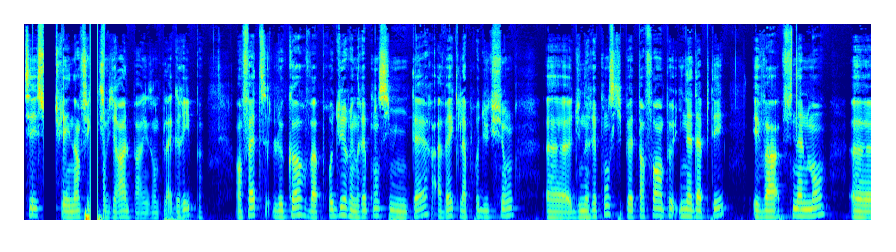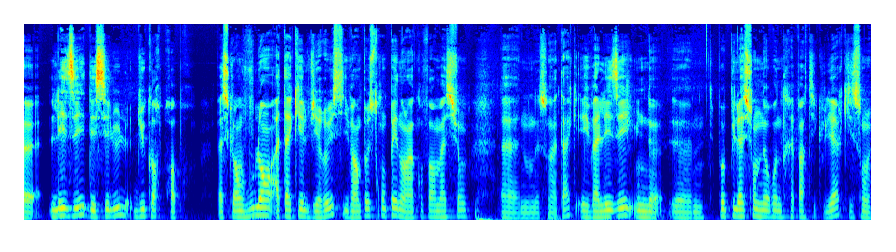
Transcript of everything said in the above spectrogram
c'est suite à une infection virale, par exemple la grippe. En fait, le corps va produire une réponse immunitaire avec la production euh, d'une réponse qui peut être parfois un peu inadaptée et va finalement euh, léser des cellules du corps propre. Parce qu'en voulant attaquer le virus, il va un peu se tromper dans la conformation euh, de son attaque et va léser une population de neurones très particulière qui sont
